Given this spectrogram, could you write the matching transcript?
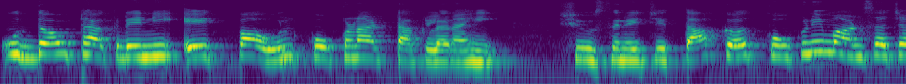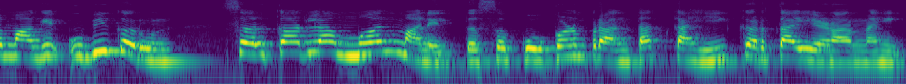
उद्धव ठाकरेंनी एक पाऊल कोकणात टाकलं नाही. शिवसेनेची ताकद कोकणी माणसाच्या मागे उभी करून सरकारला मन मानेल तसं कोकण प्रांतात काही करता येणार नाही.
